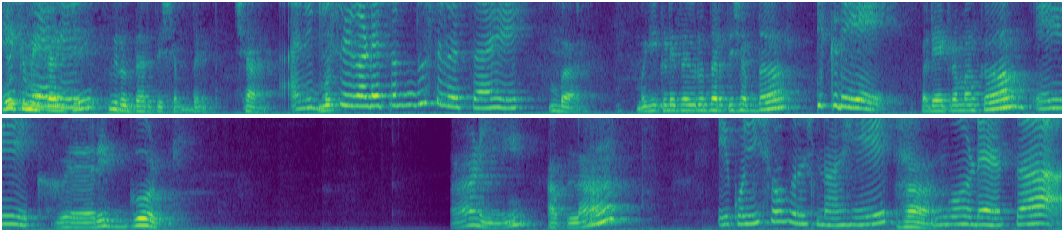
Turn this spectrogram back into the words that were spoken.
एकमेकांचे विरुद्धार्थी शब्द आहेत. छान. आणि दुसरीकडे तर दुसरंच आहे. बर. मग इकडेचा विरुद्धार्थी शब्द? तिकडे. पर्याय क्रमांक? एक. व्हेरी गुड आणि आपला एकोणीसवा प्रश्न आहे. हा. घोड्याचा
